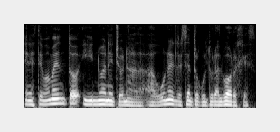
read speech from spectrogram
en este momento y no han hecho nada, aún en el Centro Cultural Borges.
